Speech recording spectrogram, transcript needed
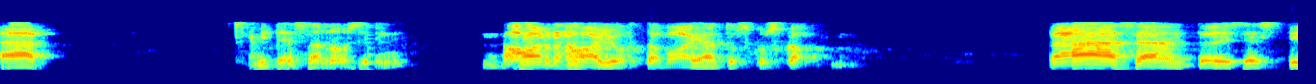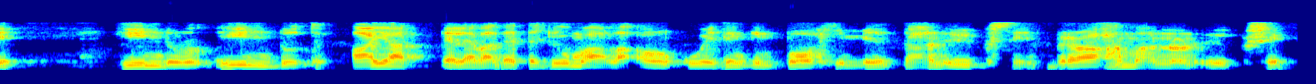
ää, miten sanoisin, harhaanjohtava ajatus, koska pääsääntöisesti hindut ajattelevat, että Jumala on kuitenkin pohjimmiltaan yksi, Brahman on yksi,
